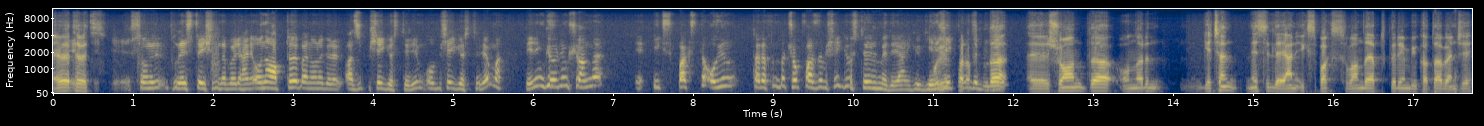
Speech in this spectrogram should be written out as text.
Evet evet. E, Sony PlayStation'da böyle hani o ne yaptı ben ona göre azıcık bir şey göstereyim. O bir şey gösteriyor ama benim gördüğüm şu anda e, Xbox'ta oyun tarafında çok fazla bir şey gösterilmedi. Yani Oyun gelecekleri de tarafında e, şu anda onların geçen nesilde yani Xbox One'da yaptıkları en büyük hata bence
